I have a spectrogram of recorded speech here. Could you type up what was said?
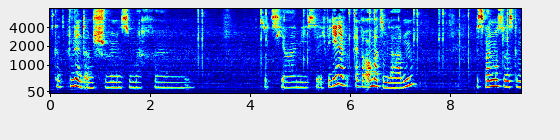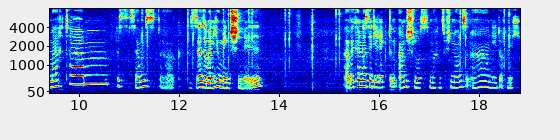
was kannst du denn dann Schönes machen? Sozialmäßig. Wir gehen einfach auch mal zum Laden. Bis wann musst du das gemacht haben? Bis Samstag. Das ist jetzt aber nicht unbedingt schnell. Aber wir können das ja direkt im Anschluss machen. Zwischen 19. Ah, nee, doch nicht.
